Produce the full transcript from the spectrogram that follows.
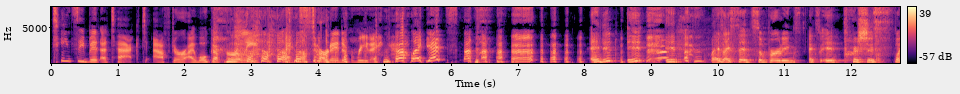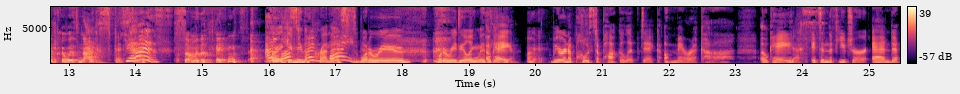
teensy bit attacked after I woke up early and started reading. like it's and it, it, it, as I said, subverting, it pushes like I was not expecting. yes. Some of the things. That, I All right, give me the premise. mind. What are we what are we dealing with Okay. here? okay. We're in a post apocalyptic America. Okay. Yes. It's in the future. And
